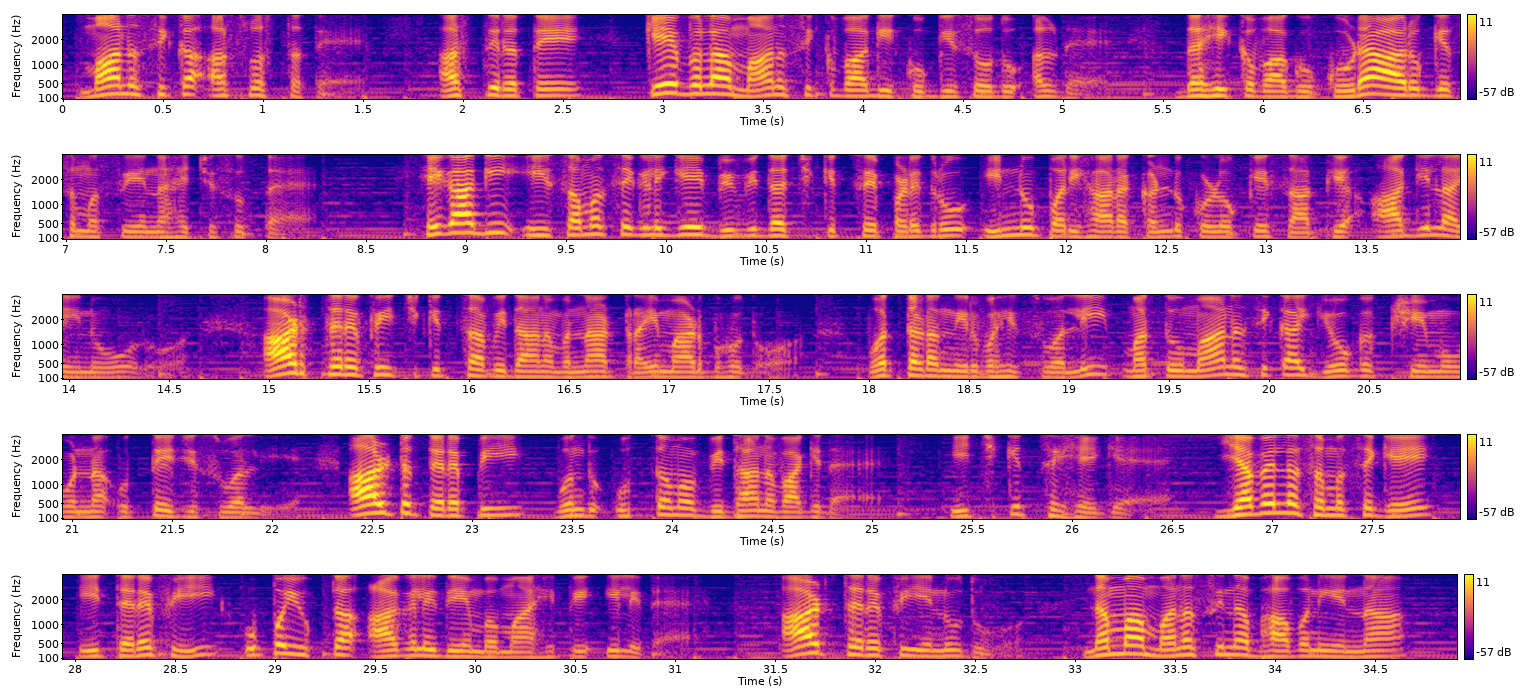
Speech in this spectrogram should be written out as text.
ಮಾನಸಿಕ ಅಸ್ವಸ್ಥತೆ, ಅಸ್ಥಿರತೆ ಕೇವಲ ಮಾನಸಿಕವಾಗಿ ಕುಗ್ಗಿಸೋದು ಅಲ್ಲದೆ ದೈಹಿಕವಾಗೂ ಕೂಡ ಆರೋಗ್ಯ ಸಮಸ್ಯೆಯನ್ನು ಹೆಚ್ಚಿಸುತ್ತೆ. ಹೀಗಾಗಿ ಈ ಸಮಸ್ಯೆಗಳಿಗೆ ವಿವಿಧ ಚಿಕಿತ್ಸೆ ಪಡೆದರೂ ಇನ್ನೂ ಪರಿಹಾರ ಕಂಡುಕೊಳ್ಳೋಕೆ ಸಾಧ್ಯ ಆಗಿಲ್ಲ ಎನ್ನುವರು ಆರ್ಟ್ ಥೆರಪಿ ಚಿಕಿತ್ಸಾ ವಿಧಾನವನ್ನ ಟ್ರೈ ಮಾಡಬಹುದು. ಒತ್ತಡ ನಿರ್ವಹಿಸುವಲ್ಲಿ ಮತ್ತು ಮಾನಸಿಕ ಯೋಗಕ್ಷೇಮವನ್ನು ಉತ್ತೇಜಿಸುವಲ್ಲಿ ಆರ್ಟ್ ಥೆರಪಿ ಒಂದು ಉತ್ತಮ ವಿಧಾನವಾಗಿದೆ. ಈ ಚಿಕಿತ್ಸೆ ಹೇಗೆ? ಯಾವೆಲ್ಲ ಸಮಸ್ಯೆಗೆ ಈ ಥೆರಪಿ ಉಪಯುಕ್ತ ಆಗಲಿದೆ ಎಂಬ ಮಾಹಿತಿ ಇಲ್ಲಿದೆ. ಆರ್ಟ್ ಥೆರಪಿ ಎನ್ನುವುದು ನಮ್ಮ ಮನಸ್ಸಿನ ಭಾವನೆಯನ್ನ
